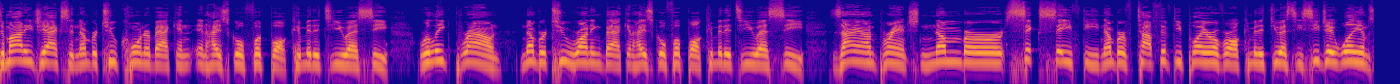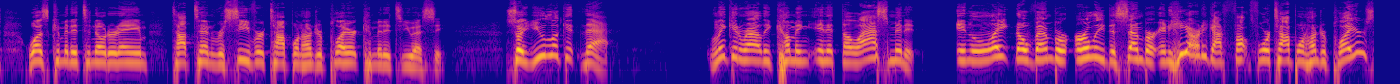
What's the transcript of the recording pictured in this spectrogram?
Domani Jackson, number two cornerback in, in high school football, committed to USC. Raleek Brown, number two running back in high school football, committed to USC. Zion Branch, number six safety, number top 50 player overall, committed to USC. CJ Williams was committed to Notre Dame, top 10 receiver, top 100 player, committed to USC. So you look at that. Lincoln Riley coming in at the last minute in late November, early December, and he already got four top 100 players.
